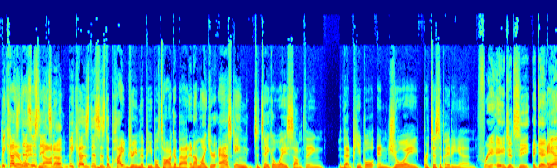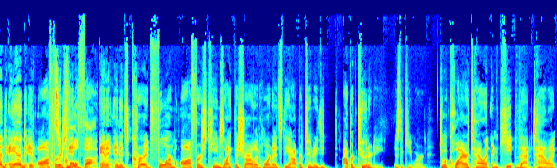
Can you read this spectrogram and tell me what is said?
because airwaves, this is it's- nada. because this is the pipe dream that people talk about, and I'm like, you're asking to take away something that people enjoy participating in, Free agency again. and and it offers a cool it- thought, and it, in its current form offers teams like the Charlotte Hornets the opportunity opportunity is the key word to acquire talent and keep that talent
